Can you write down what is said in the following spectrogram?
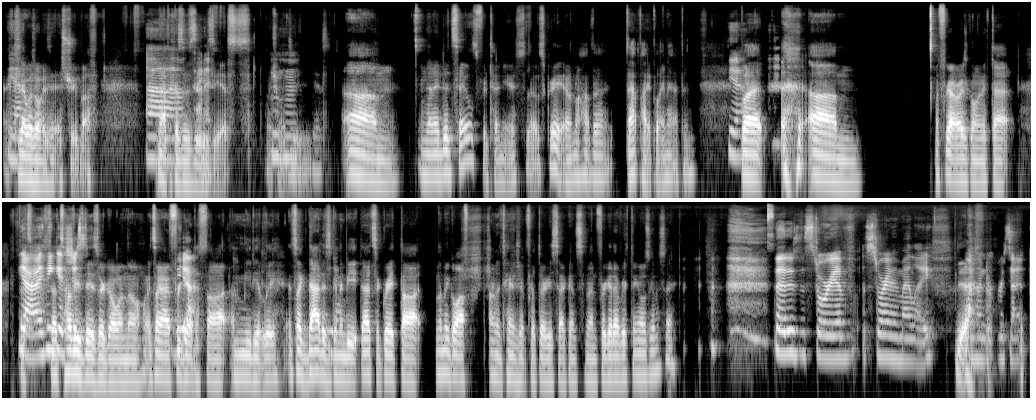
because Yeah. I was always a history buff. Not because Uh, it's the got it. easiest. Which one's Mhm. the easiest? Um, and then I did sales for ten years, so that was great. I don't know how the that pipeline happened, Yeah. but um, I forgot where I was going with that. Yeah, I think that's it's how just- these days are going, though. It's like I forget Yeah. a thought immediately. It's like that is going to be that's a great thought. Let me go off on a tangent for thirty seconds and then forget everything I was going to say. that is the story of story of my life. Yeah. One hundred percent.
